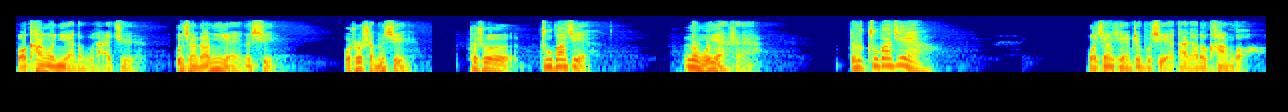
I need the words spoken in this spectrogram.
我看过你演的舞台剧，我想找你演一个戏。”我说：“什么戏？”他说：“猪八戒。”那我演谁？他说：“猪八戒呀。”我相信这部戏大家都看过，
